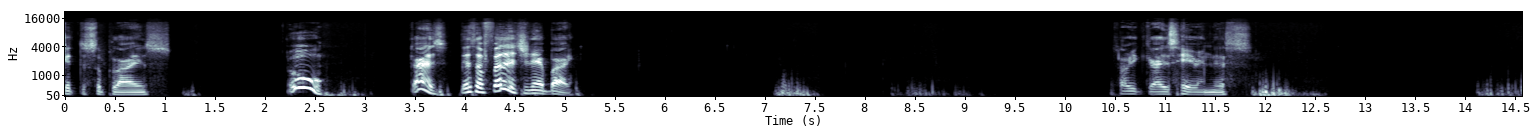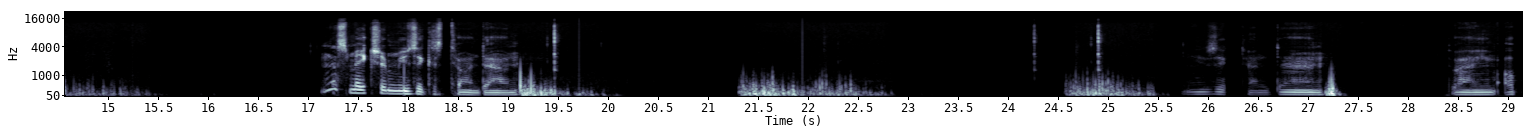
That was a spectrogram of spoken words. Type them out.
get the supplies. Ooh, guys, there's a village nearby. Sorry you guys hearing this. Let's make sure music is turned down. Music turned down. Volume up.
